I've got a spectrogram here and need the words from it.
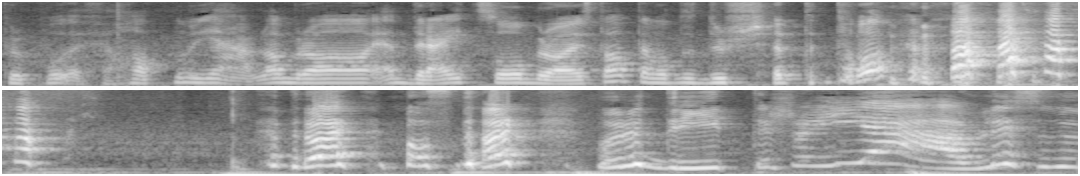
Apropos det, jeg har hatt noe jævla bra Jeg dreit så bra i stad at jeg måtte dusje etterpå. Du er åssen det er når du driter så jævlig, så du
